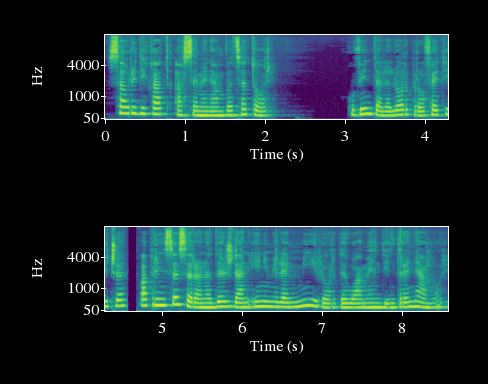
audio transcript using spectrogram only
s-au ridicat asemenea învățători. Cuvintele lor profetice aprinseseră nădejdea în inimile miilor de oameni dintre neamuri.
